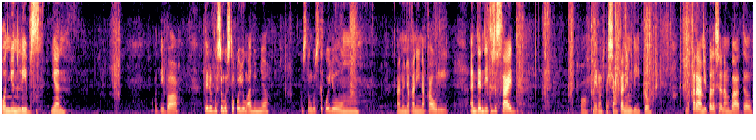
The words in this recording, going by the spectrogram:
onion leaves. Yan. O, diba? Pero gusto gusto ko yung ano niya. Gustong gusto ko yung ano niya kanina, kauli. And then dito sa side, oh, meron pa siyang tanim dito. Nakarami pala siya ng bottle.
